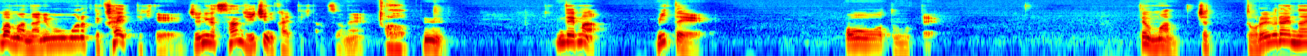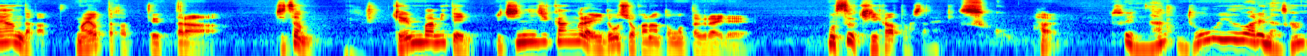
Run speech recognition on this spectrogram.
まあまあ何も思わなくて帰ってきて、12月31日に帰ってきたんですよね。あうん。で、まあ、見て、おーと思って。でもまあ、じゃあどれぐらい悩んだか、迷ったかって言ったら、実は現場見て1、2時間ぐらいどうしようかなと思ったぐらいで、もうすぐ切り替わってましたね。すごい。はい。それ、なん、どういうあれなんですか？なん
